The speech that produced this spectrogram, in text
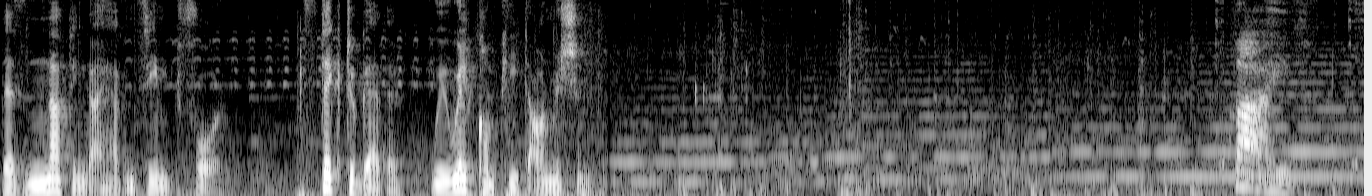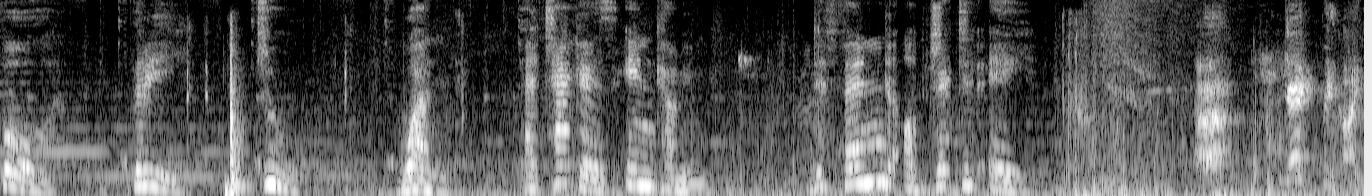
There's nothing I haven't seen before. Stick together. We will complete our mission. Five, four, three, two, one. Attackers incoming. Defend objective A. Get behind.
